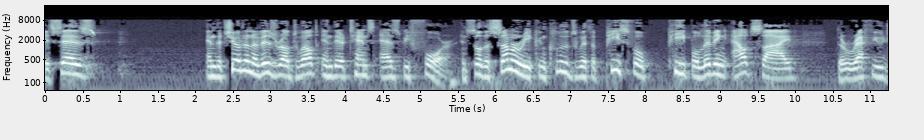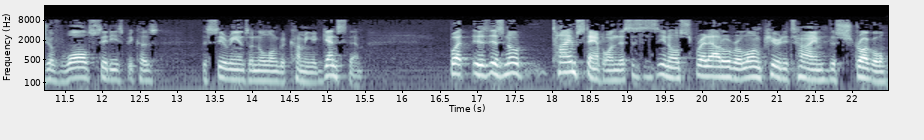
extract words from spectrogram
it says, And the children of Israel dwelt in their tents as before. And so the summary concludes with a peaceful people living outside the refuge of walled cities because the Syrians are no longer coming against them. But there's no time stamp on this. This is, you know, spread out over a long period of time, this struggle.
